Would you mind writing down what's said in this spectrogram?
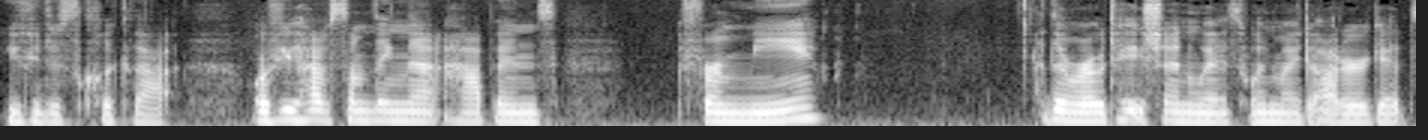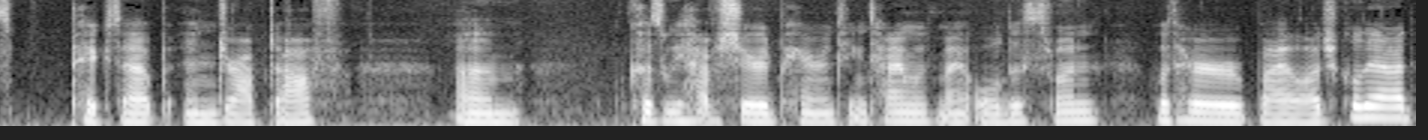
you can just click that. Or if you have something that happens for me, the rotation with when my daughter gets picked up and dropped off, because um, we have shared parenting time with my oldest one with her biological dad.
